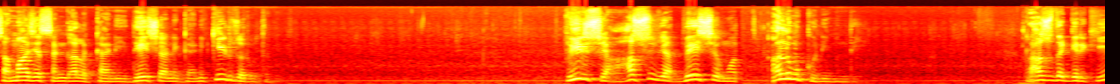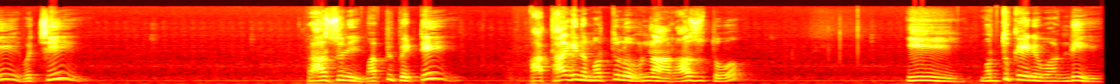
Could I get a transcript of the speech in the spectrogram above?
సమాజ సంఘాలకు కానీ దేశానికి కానీ కీడు జరుగుతుంది. వీర్ష్య అసూయ ద్వేషం అలుముకొని ఉంది. రాజు దగ్గరికి వచ్చి రాజుని మప్పిపెట్టి ఆ తాగిన మత్తులో ఉన్న ఆ రాజుతో ఈ మద్దుకైన వాడిని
